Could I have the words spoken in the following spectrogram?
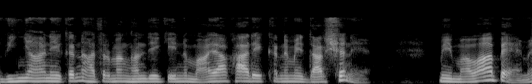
විඥානය කරන හතරමං හන්දියක ඉන්න මායාකාරයක් කරන මේ දර්ශනය මේ මවාපෑම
